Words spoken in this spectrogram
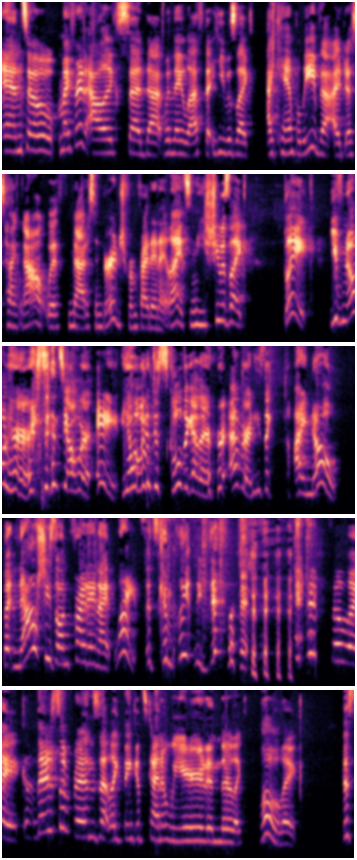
And so my friend Alex said that when they left, that he was like, I can't believe that I just hung out with Madison Burge from Friday Night Lights. And he, she was like, Blake, you've known her since y'all were eight. Y'all went to school together forever. And he's like, I know, but now she's on Friday Night Lights. It's completely different. so like, there's some friends that like think it's kind of weird, and they're like, whoa, like this,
